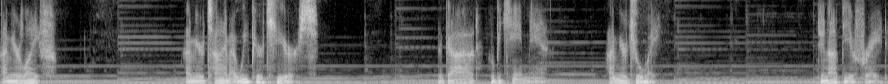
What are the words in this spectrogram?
I'm your life. I'm your time. I weep your tears. The God who became man. I'm your joy. Do not be afraid.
